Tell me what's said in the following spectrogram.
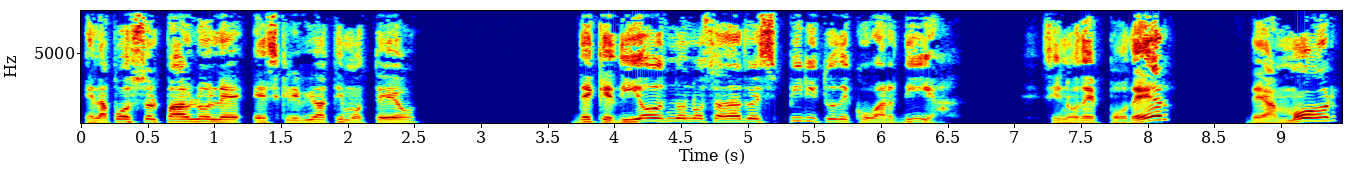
El apóstol Pablo le escribió a Timoteo de que Dios no nos ha dado espíritu de cobardía, sino de poder, de amor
